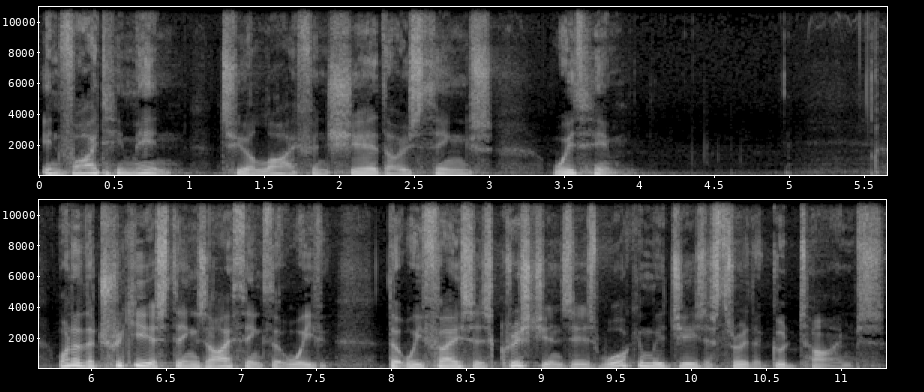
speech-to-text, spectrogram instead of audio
Invite him in to your life and share those things with him. One of the trickiest things I think that we, that we face as Christians is walking with Jesus through the good times,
